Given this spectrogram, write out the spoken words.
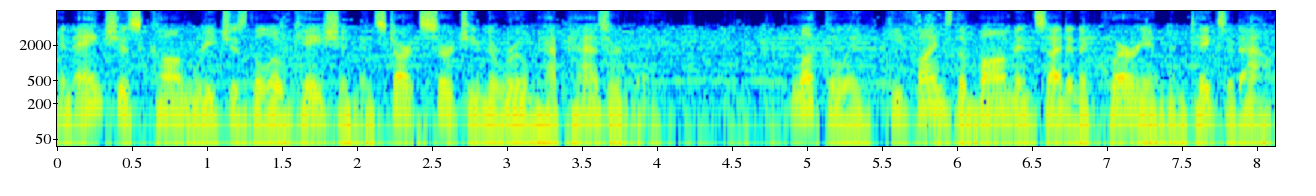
an anxious Kong reaches the location and starts searching the room haphazardly. Luckily, he finds the bomb inside an aquarium and takes it out.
